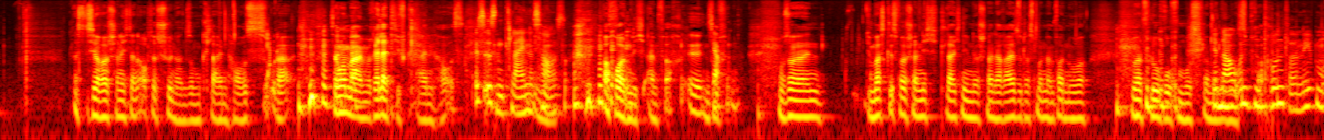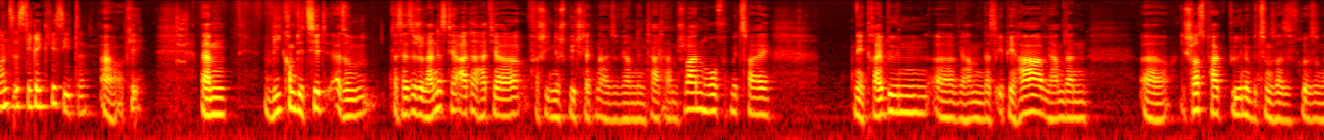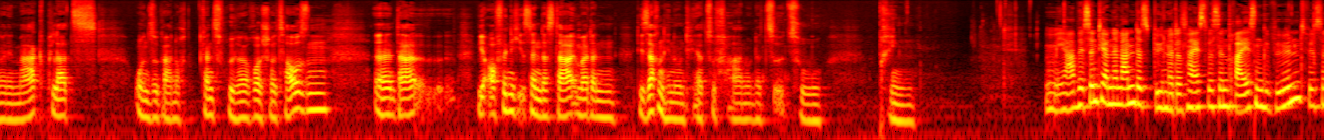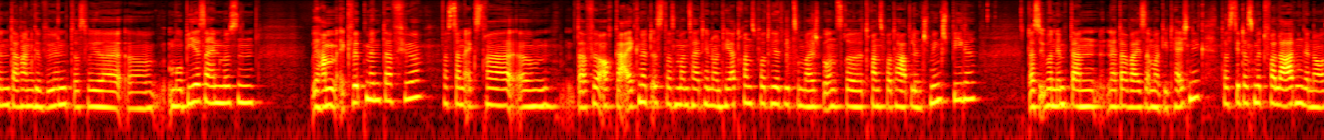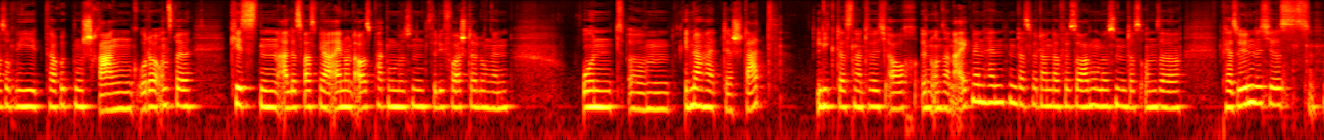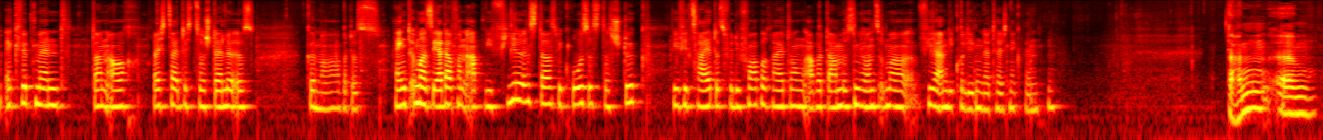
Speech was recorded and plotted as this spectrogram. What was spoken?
Das ist ja wahrscheinlich dann auch das Schöne an so einem kleinen Haus ja. oder sagen wir mal einem relativ kleinen Haus. Es ist ein kleines ja. Haus. Auch räumlich einfach. Insofern ja. muss man die Maske ist wahrscheinlich gleich neben der Schneiderei, sodass man einfach nur über den Flur rufen muss. genau, unten braucht. drunter. Neben uns ist die Requisite. Ah, okay. Ähm, wie kompliziert, also das Hessische Landestheater hat ja verschiedene Spielstätten. Also wir haben den Theater am Schwanenhof mit zwei, nee, drei Bühnen. Äh, wir haben das EPH, wir haben dann äh, die Schlossparkbühne, beziehungsweise früher sogar den Marktplatz und sogar noch ganz früher Reuscholzhausen. Äh, da, wie aufwendig ist denn das da immer dann die Sachen hin und her zu fahren oder zu, zu bringen? Ja, wir sind ja eine Landesbühne, das heißt, wir sind Reisen gewöhnt. Wir sind daran gewöhnt, dass wir äh, mobil sein müssen, wir haben Equipment dafür, was dann extra ähm, dafür auch geeignet ist, dass man es halt hin und her transportiert, wie zum Beispiel unsere transportablen Schminkspiegel. Das übernimmt dann netterweise immer die Technik, dass die das mit verladen, genauso wie Perückenschrank oder unsere Kisten, alles, was wir ein- und auspacken müssen für die Vorstellungen. Und ähm, innerhalb der Stadt liegt das natürlich auch in unseren eigenen Händen, dass wir dann dafür sorgen müssen, dass unser persönliches Equipment dann auch rechtzeitig zur Stelle ist. Genau, aber das hängt immer sehr davon ab, wie viel ist das, wie groß ist das Stück, wie viel Zeit ist für die Vorbereitung. Aber da müssen wir uns immer viel an die Kollegen der Technik wenden. Dann ähm,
